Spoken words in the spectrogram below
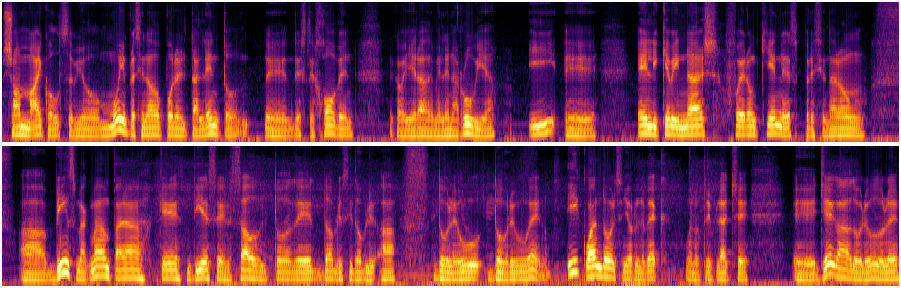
Shawn Michaels se vio muy impresionado por el talento de, este joven, de cabellera de melena rubia, y eh, él y Kevin Nash fueron quienes presionaron a Vince McMahon para que diese el salto de WCW a WWE. Y cuando el señor Levesque, bueno, Triple H, eh, llega a WWE,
